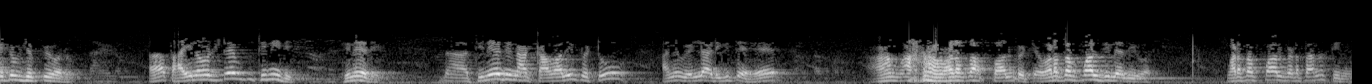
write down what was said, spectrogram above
ఐటమ్ చెప్పేవారు. తాయిలో అంటే తినేది తినేది. తినేది నాకు కావాలి పెట్టు అని వెళ్ళి అడిగితే వడతప్పాలు పెట్టే వడతప్పాలు తినేది ఇవారు వడతప్పాలు పెడతాను తినే.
